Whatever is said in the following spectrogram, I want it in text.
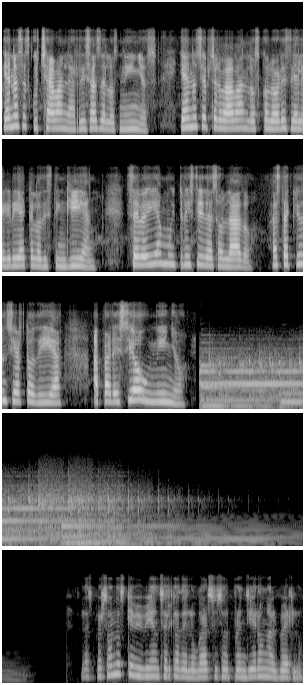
Ya no se escuchaban las risas de los niños, ya no se observaban los colores de alegría que lo distinguían. Se veía muy triste y desolado, hasta que un cierto día apareció un niño, Las personas que vivían cerca del lugar se sorprendieron al verlo,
